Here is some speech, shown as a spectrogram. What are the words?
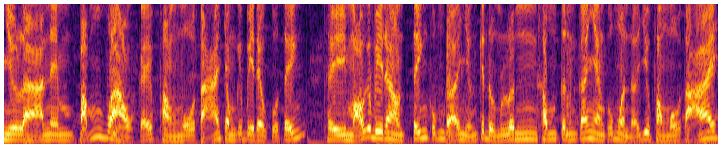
như là anh em bấm vào cái phần mô tả trong cái video của tiến. Thì mỗi cái video tiến cũng để những cái đường link thông tin cá nhân của mình ở dưới phần mô tả ấy.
